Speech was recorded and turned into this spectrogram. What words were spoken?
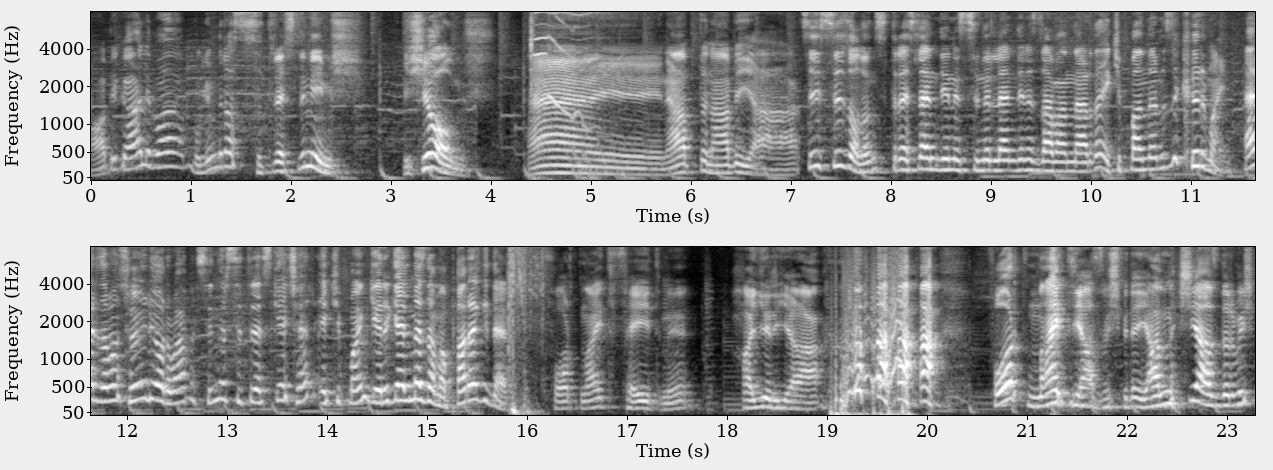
Abi galiba bugün biraz stresli miymiş? Bir şey olmuş. Hey, ne yaptın abi ya? Siz siz olun. Streslendiğiniz, sinirlendiğiniz zamanlarda ekipmanlarınızı kırmayın. Her zaman söylüyorum abi. Sinir stres geçer, ekipman geri gelmez ama para gider. Fortnite Fade mi? Hayır ya. Fortnite yazmış bir de yanlış yazdırmış.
